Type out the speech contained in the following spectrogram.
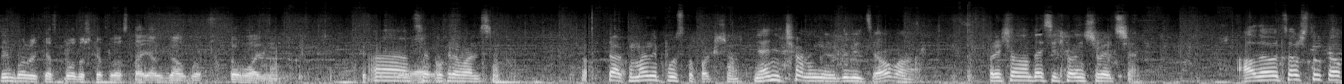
це може якась подушка просто, а я взяв бо повольно. А, це покривальце. Так, у мене пусто поки що. Я нічого не вижу, дивіться, обана. Прийшов на 10 хвилин швидше. Але оця штука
